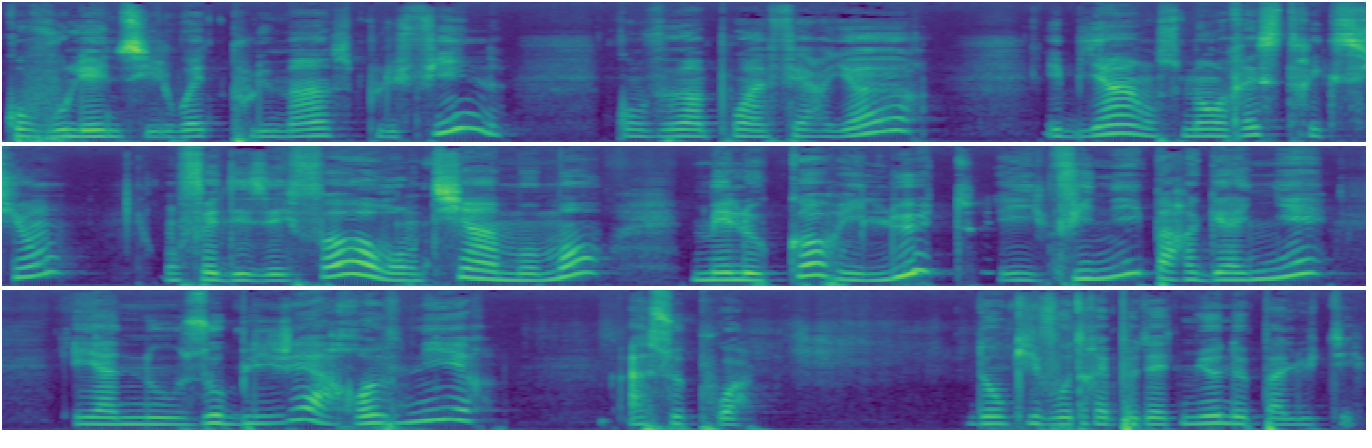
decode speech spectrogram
qu'on voulait une silhouette plus mince, plus fine, qu'on veut un poids inférieur, eh bien, on se met en restriction, on fait des efforts, on tient un moment, mais le corps il lutte et il finit par gagner et à nous obliger à revenir à ce poids. Donc il vaudrait peut-être mieux ne pas lutter.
